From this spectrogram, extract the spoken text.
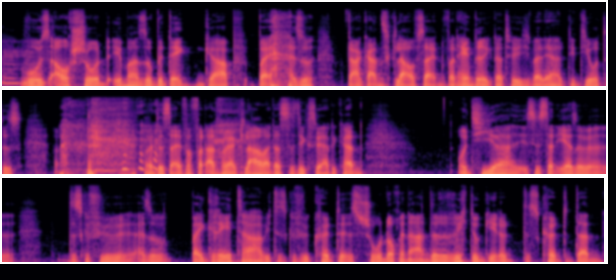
mhm. wo es auch schon immer so Bedenken gab, bei, also da ganz klar auf Seiten von Hendrik natürlich, weil er halt ein Idiot ist und das einfach von Anfang an klar war, dass das nichts werden kann. Und hier ist es dann eher so das Gefühl, also bei Greta habe ich das Gefühl, könnte es schon noch in eine andere Richtung gehen und das könnte dann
